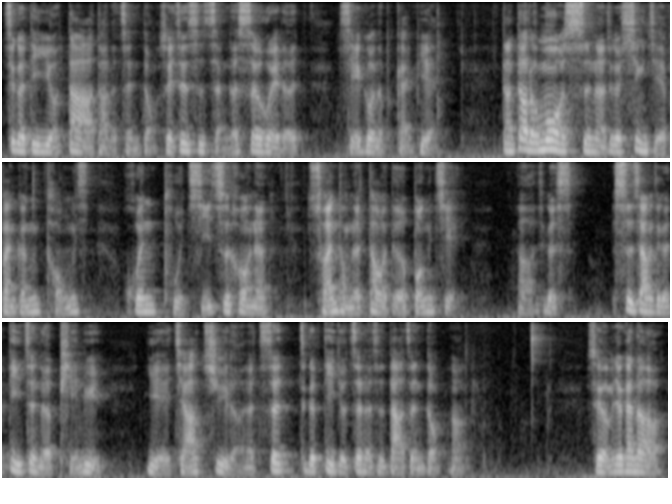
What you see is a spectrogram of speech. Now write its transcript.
这个地又大大的震动。所以这是整个社会的结构的改变。但到了末世呢，这个性解放跟同婚普及之后呢，传统的道德崩解，啊，这个世世上这个地震的频率也加剧了，那这这个地就真的是大震动啊！所以我们就看到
